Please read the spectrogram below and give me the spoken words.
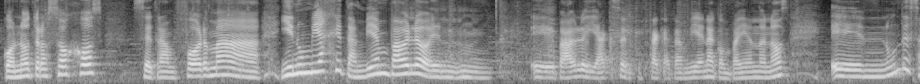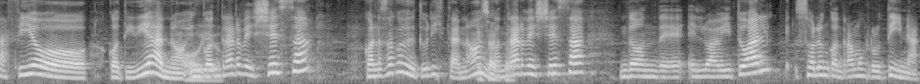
con otros ojos, se transforma. Y en un viaje también, Pablo, en eh, Pablo y Axel, que está acá también acompañándonos, en un desafío cotidiano, encontrar belleza con los ojos de turista, ¿no? Encontrar belleza donde en lo habitual solo encontramos rutina,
